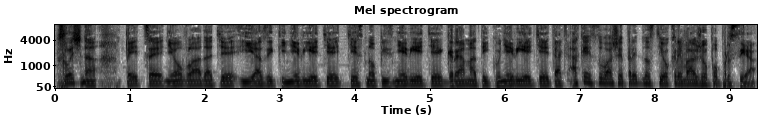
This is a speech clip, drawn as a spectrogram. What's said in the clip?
Slečna, PC neovládate, jazyky neviete, tesnopis neviete, gramatiku neviete, tak aké sú vaše prednosti okrem vášho poprsia?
